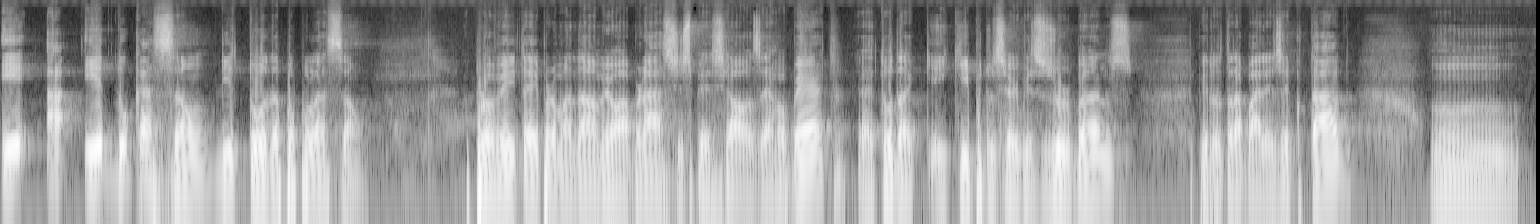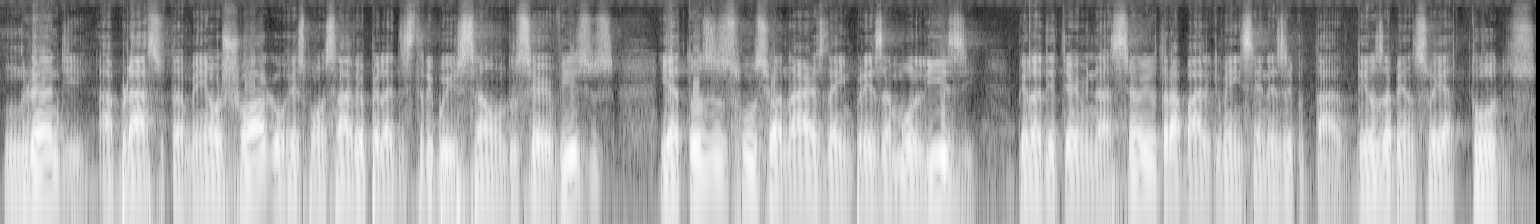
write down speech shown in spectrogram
e a educação de toda a população. Aproveito aí para mandar o meu abraço especial ao Zé Roberto, a toda a equipe dos serviços urbanos, pelo trabalho executado. Um, um, grande abraço também ao Choga, o responsável pela distribuição dos serviços, e a todos os funcionários da empresa Molise, pela determinação e o trabalho que vem sendo executado. Deus abençoe a todos.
